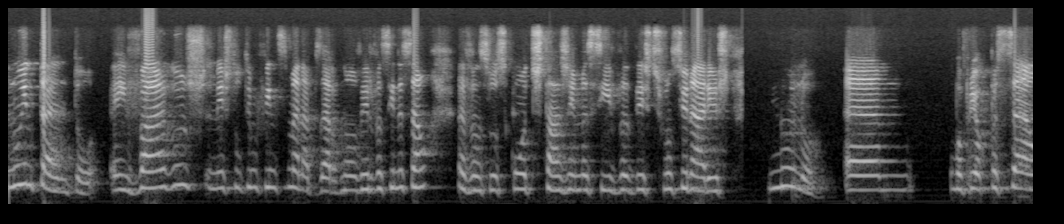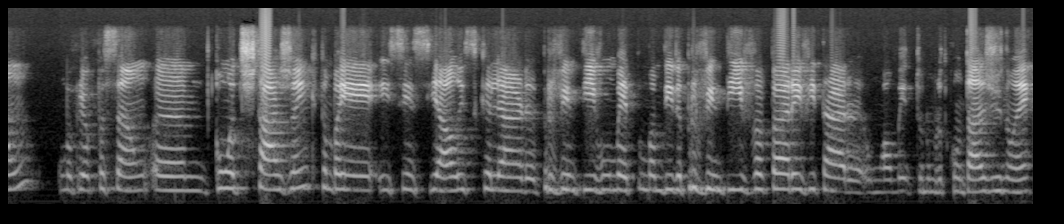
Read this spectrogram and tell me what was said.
no entanto, em Vagos, neste último fim de semana, apesar de não haver vacinação, avançou-se com a testagem massiva destes funcionários. Nuno, um, uma preocupação uma preocupação um, com a testagem, que também é essencial e se calhar preventiva, uma, uma medida preventiva para evitar um aumento do número de contágios, não é?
